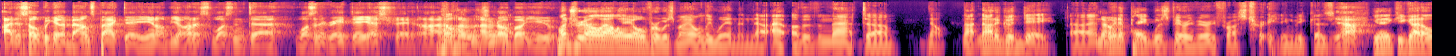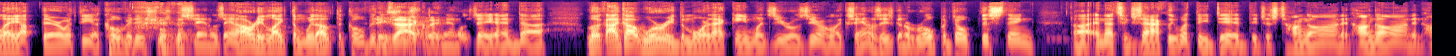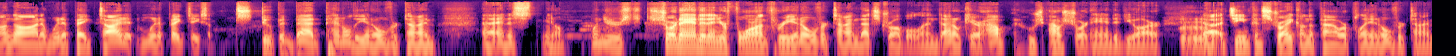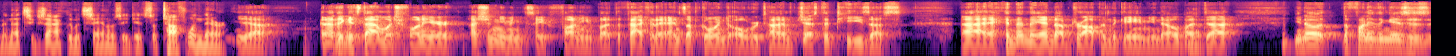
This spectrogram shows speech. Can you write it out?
I just hope we get a bounce back day. And I'll be honest, wasn't uh, wasn't a great day yesterday. I, no, I, I don't know about you. Montreal LA over was my only win, and uh, other than that, um, no, not not a good day. Uh, and no. Winnipeg was very very frustrating because yeah, you think you got to lay up there with the uh, COVID issues with San Jose, and I already liked them without the COVID exactly. issues San Jose. And uh, look, I got worried the more that game went 0-0. I'm like, San Jose's going to rope a dope this thing. Uh, and that's exactly what they did. They just hung on and hung on and hung on, and Winnipeg tied it. And Winnipeg takes a stupid bad penalty in overtime, uh, and it's you know when you're shorthanded and you're four on three in overtime, that's trouble. And I don't care how who, how shorthanded you are, mm-hmm. uh, a team can strike on the power play in overtime, and that's exactly what San Jose did. So tough one there. Yeah, and I think it's that much funnier. I shouldn't even say funny, but the fact that it ends up going to overtime just to tease us, uh, and then they end up dropping the game. You know, but uh, you know the funny thing is, is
